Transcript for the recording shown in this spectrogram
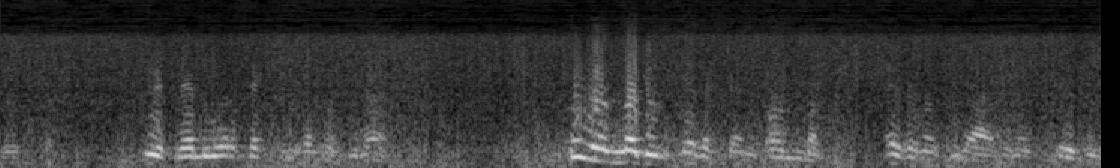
is Őt nem érdekli ez a világ. Olyan nagyon kevesen vannak ezen a világon az övé.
